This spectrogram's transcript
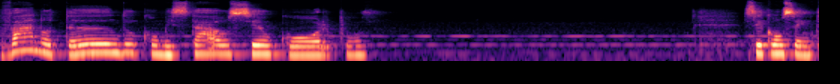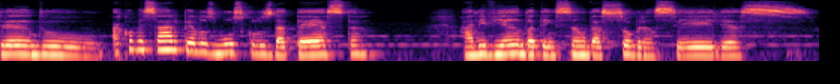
vá notando como está o seu corpo se concentrando a começar pelos músculos da testa, aliviando a tensão das sobrancelhas,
